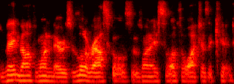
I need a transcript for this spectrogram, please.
named off one, there was Little Rascals. It was one I used to love to watch as a kid.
